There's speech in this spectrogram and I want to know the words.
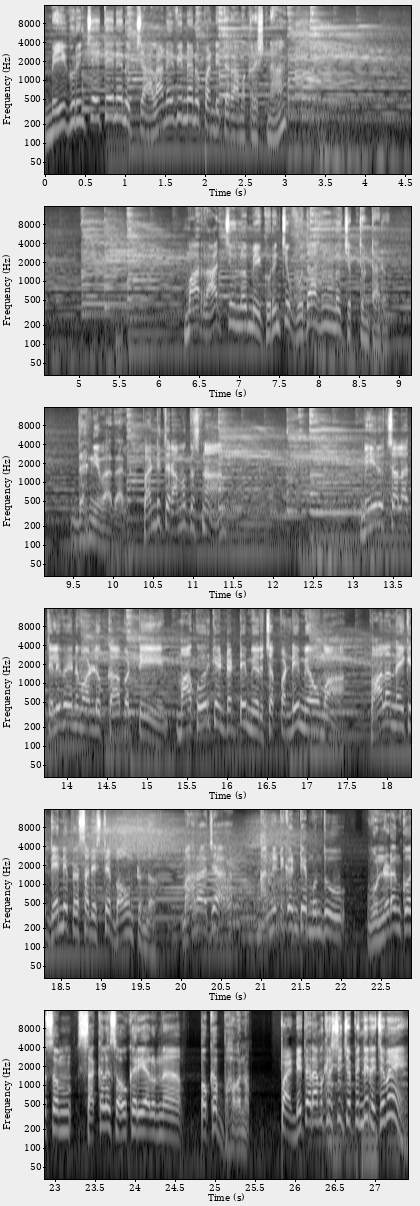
మీ గురించైతే నేను చాలానే విన్నాను పండిత రామకృష్ణ. మా రాజ్యంలో మీ గురించి ఉదాహరణలు చెప్తుంటారు. ధన్యవాదాలు. పండిత రామకృష్ణ మీరు చాలా తెలివైన వాళ్ళు కాబట్టి మా కోరిక ఏంటంటే మీరు చెప్పండి మేము మా పాలన్నయ్యకి దేన్ని ప్రసాదిస్తే బాగుంటుందో. మహారాజా అన్నిటికంటే ముందు ఉండడం కోసం సకల సౌకర్యాలున్న ఒక భవనం. పండిత రామకృష్ణ చెప్పింది నిజమే.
